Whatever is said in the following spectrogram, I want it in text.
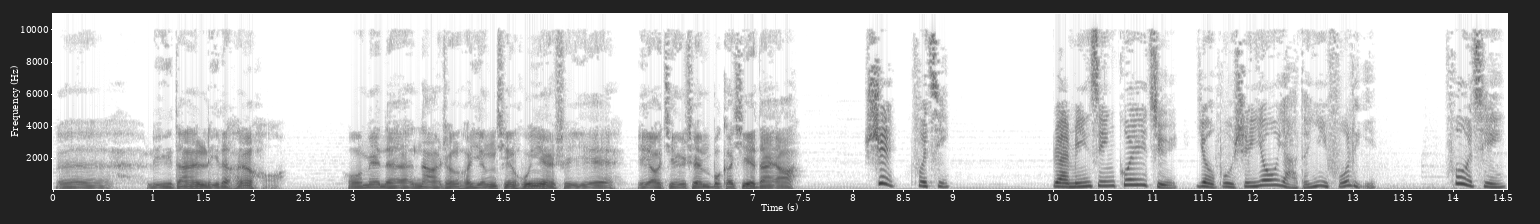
呃，礼单礼得很好。后面的纳征和迎亲婚宴事宜也要谨慎，不可懈怠啊！是父亲。阮明心规矩又不失优雅的一服礼。父亲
